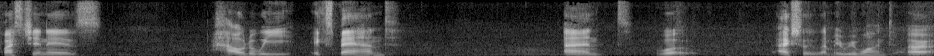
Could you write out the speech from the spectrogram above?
question is, how do we expand? And well, actually, let me rewind. Uh,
